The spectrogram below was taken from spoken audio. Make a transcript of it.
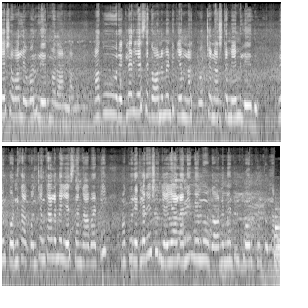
చేసే వాళ్ళు ఎవరు లేరు మా దాంట్లో. మాకు రెగ్యులర్ చేస్తే గవర్నమెంట్కి ఏం నాకు వచ్చే నష్టం ఏమి లేదు. మేము కొన్ని కా- కొంచెం కాలమే చేస్తాం కాబట్టి మాకు రెగ్యులరేషన్ చేయాలని మేము గవర్నమెంట్ని కోరుకుంటున్నాము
